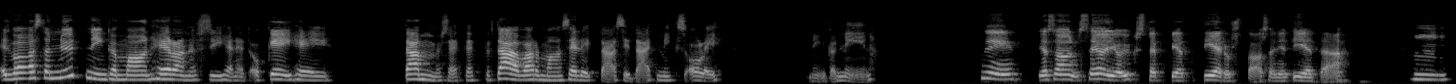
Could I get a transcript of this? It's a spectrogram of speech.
Että vasta nyt niin mä oon herännyt siihen, että okei, hei, tämmöiset, että tämä varmaan selittää sitä, että miksi oli niin. niin. Niin, ja se on, se on jo yksi steppi, että tiedostaa sen ja tietää. Mm.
